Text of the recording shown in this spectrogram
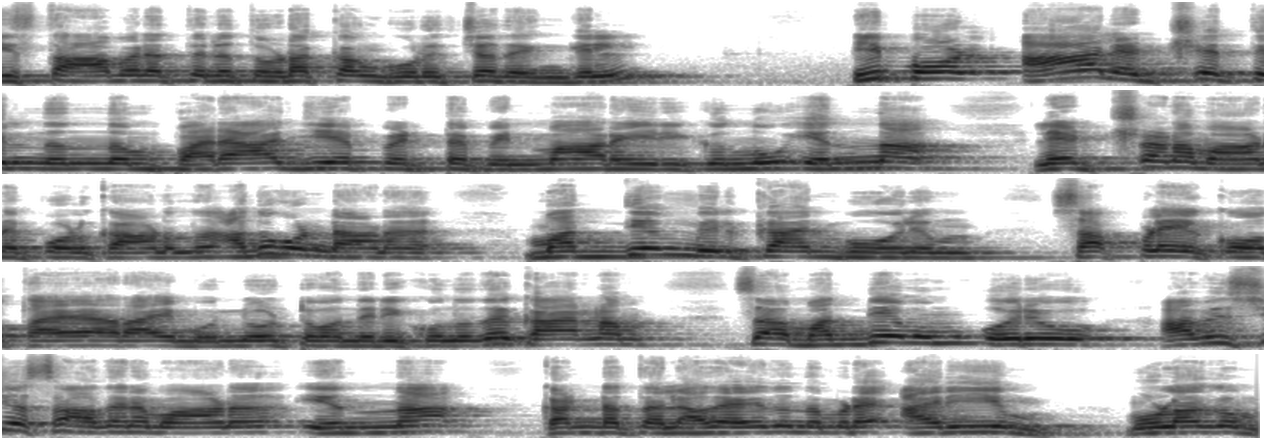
ഈ സ്ഥാപനത്തിന് തുടക്കം കുറിച്ചതെങ്കിൽ ഇപ്പോൾ ആ ലക്ഷ്യത്തിൽ നിന്നും പരാജയപ്പെട്ട് പിന്മാറിയിരിക്കുന്നു എന്ന ലക്ഷണമാണ് ഇപ്പോൾ കാണുന്നത്. അതുകൊണ്ടാണ് മദ്യം വിൽക്കാൻ പോലും സപ്ലൈകോ തയ്യാറായി മുന്നോട്ട് വന്നിരിക്കുന്നത്. കാരണം മദ്യവും ഒരു അവശ്യ സാധനമാണ് എന്ന കണ്ടെത്തൽ അതായത് നമ്മുടെ അരിയും മുളകും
